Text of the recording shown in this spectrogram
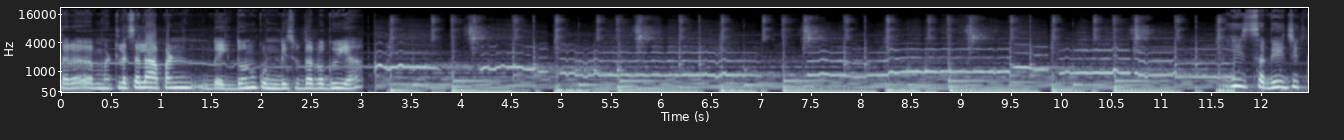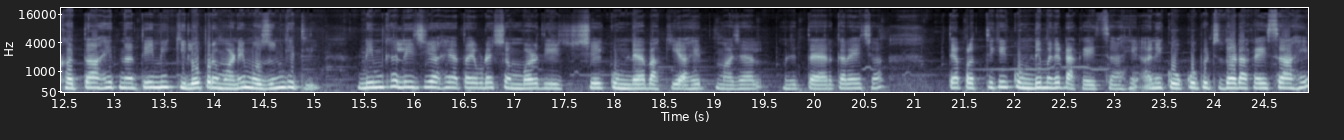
तर म्हटलं चला आपण एक दोन कुंडीसुद्धा बघूया. ही सगळी जी खतं आहेत ना ती मी किलोप्रमाणे मोजून घेतली. निमखली जी आहे आता एवढ्या शंभर दीडशे कुंड्या बाकी आहेत माझ्या म्हणजे तयार करायच्या. त्या प्रत्येकी कुंडीमध्ये टाकायचं आहे आणि कोकोपीटसुद्धा टाकायचं आहे.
